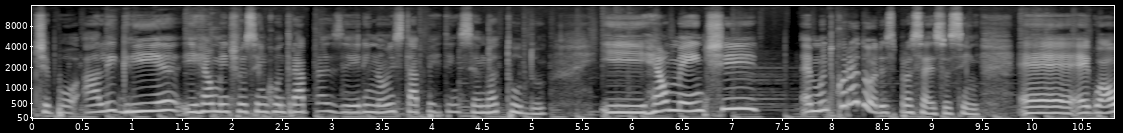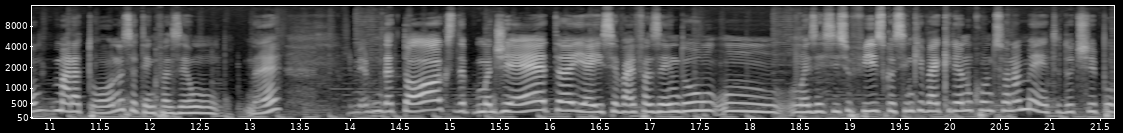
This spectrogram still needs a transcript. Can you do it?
Tipo, a alegria e realmente você encontrar prazer em não estar pertencendo a tudo. E realmente é muito curador esse processo, assim. É, é igual maratona, você tem que fazer um, né? Primeiro um detox, uma dieta, e aí você vai fazendo um, um exercício físico, assim, que vai criando um condicionamento. Do tipo,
